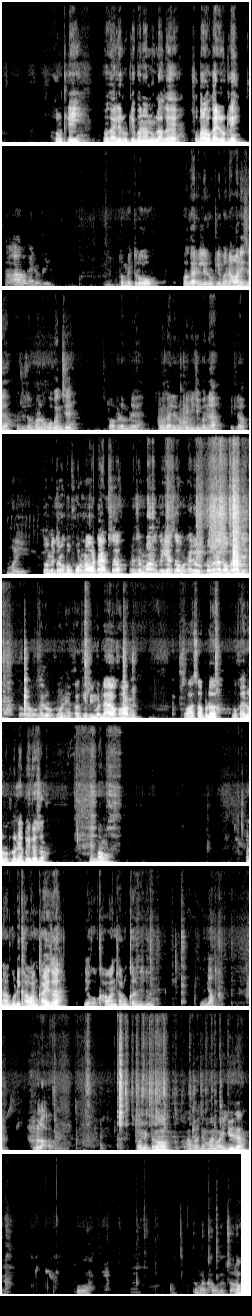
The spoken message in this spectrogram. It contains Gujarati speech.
રોટલી વઘારેલી રોટલી બનાવવાનું લાગે છે. શું બનાવ વઘારેલી રોટલી? તો મિત્રો વઘારેલી રોટલી બનાવવાની છે. હજુ જમવાનું ઓગો બનશે. તો આપણે હમણાં વઘારેલી રોટલી બીજી બને એટલે મળીએ. તો મિત્રો બપોરનો ટાઈમ છે અને જમવાનું તૈયાર છે. વઘારેલો રોટલો બનાવ્યો આપણે આજે. તો આપણે વઘારેલો રોટલો ને એકા કેબિન બદલાયો ખાવાનું. તો આ આપણે વઘારેલો રોટલો ને કહી રહ્યો છે. જમવામાં અને આ ગુડી ખાવાનું ખાય છે. દેખો ખાવાનું ચાલુ કરી દીધું. તો મિત્રો આપણે જમવાનું આવી ગયું છે. તો તમારે ખાવું તો ચાલો.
